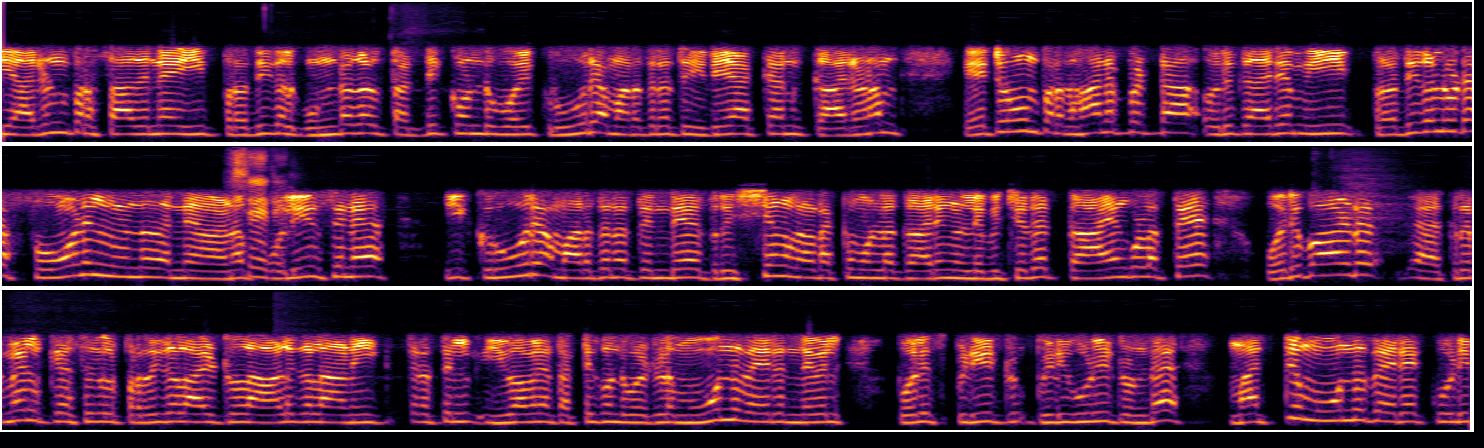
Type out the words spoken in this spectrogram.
ഈ അരുൺ പ്രസാദിനെ ഈ പ്രതികൾ ഗുണ്ടകൾ തട്ടിക്കൊണ്ടുപോയി ക്രൂര മർദ്ദനത്തിന് ഇരയാക്കാൻ കാരണം. ഏറ്റവും പ്രധാനപ്പെട്ട ഒരു കാര്യം ഈ പ്രതികളുടെ ഫോണിൽ നിന്ന് തന്നെയാണ് പോലീസിനെ ഈ ക്രൂര മർദ്ദനത്തിന്റെ ദൃശ്യങ്ങൾ അടക്കമുള്ള കാര്യങ്ങൾ ലഭിച്ചത് കായംകുളത്തെ ഒരുപാട് ക്രിമിനൽ കേസുകൾ പ്രതികളായിട്ടുള്ള ആളുകളാണ് ഈ ഇത്തരത്തിൽ യുവാവിനെ തട്ടിക്കൊണ്ടുപോയിട്ടുള്ള മൂന്ന് പേരെ നിലവിൽ പോലീസ് പിടി പിടികൂടിയിട്ടുണ്ട്. മറ്റു മൂന്ന് പേരെ കൂടി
